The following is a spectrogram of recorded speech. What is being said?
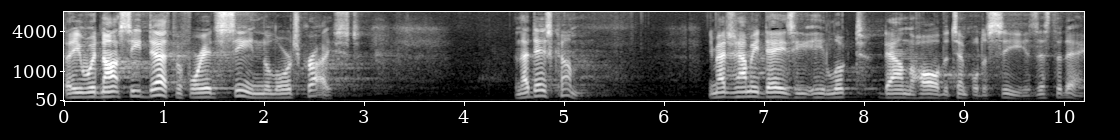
that he would not see death before he had seen the Lord's Christ. And that day's come. Imagine how many days he, he looked down the hall of the temple to see is this the day?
